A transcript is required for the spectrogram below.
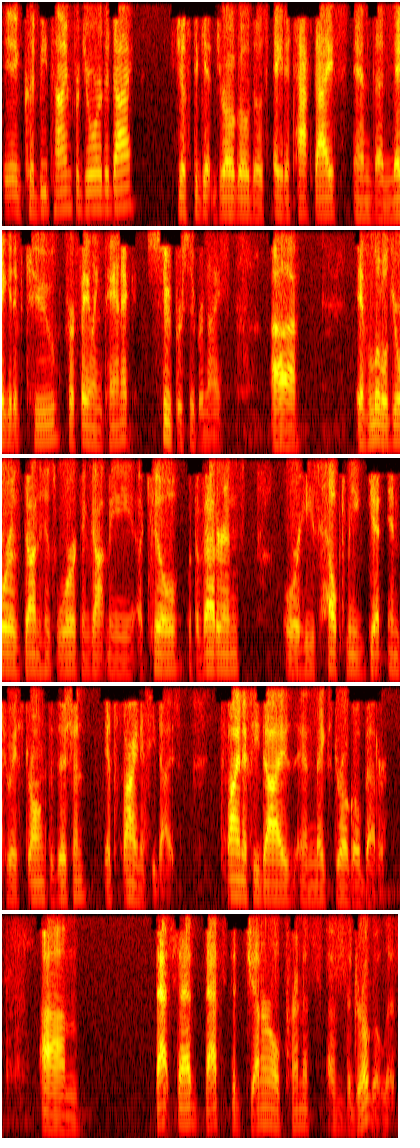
it could be time for Jorah to die, just to get Drogo those eight attack dice and the negative two for failing panic. Super, super nice. Uh, if Little Jorah has done his work and got me a kill with the veterans, or he's helped me get into a strong position, it's fine if he dies. It's fine if he dies and makes Drogo better. Um, that said, that's the general premise of the Drogo list.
